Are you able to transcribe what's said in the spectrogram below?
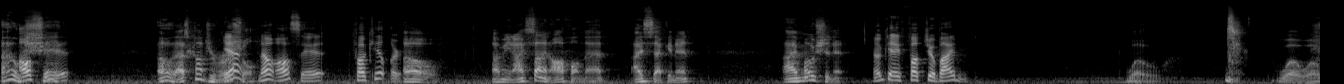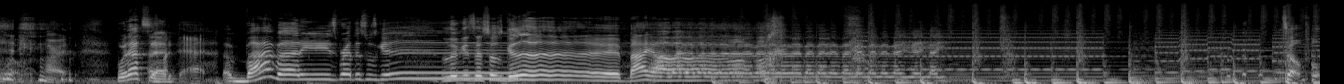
Oh I'll shit. say it. Oh, that's controversial. Yeah, controversial. no, I'll say it. Fuck Hitler. Oh, I mean, I sign off on that. I second it. I motion it. Okay, fuck Joe Biden. Whoa. Whoa, whoa, whoa. All right. With that said, bye, buddies. Brett, this was good. Lucas, this was good. Bye, y'all. Bye, bye, bye, bye, bye, bye, bye, bye, bye, bye, bye, bye, bye, bye, bye, bye. Double.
